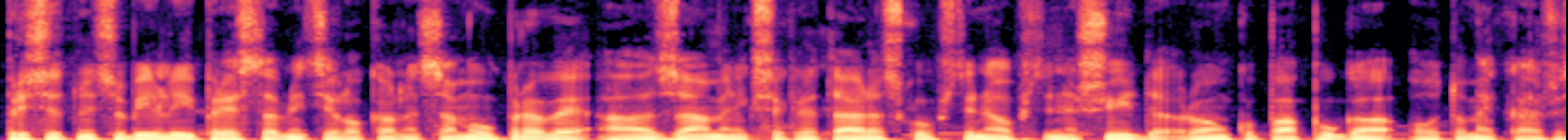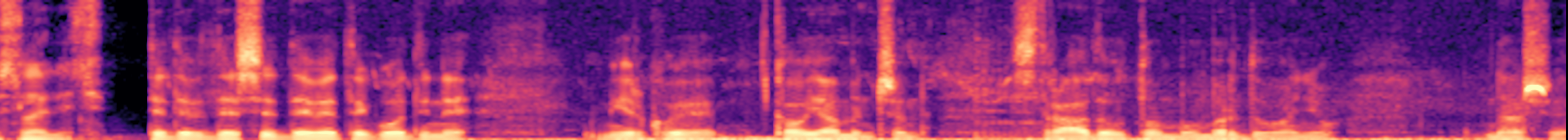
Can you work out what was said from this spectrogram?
Prisutni su bili i predstavnici lokalne samouprave, a zamenik sekretara Skupštine opštine Šid, Romko Papuga, o tome kaže sljedeće. Te 99. godine Mirko je kao jamenčan stradao u tom bombardovanju naše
